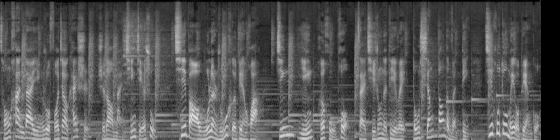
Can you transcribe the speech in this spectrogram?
从汉代引入佛教开始，直到满清结束，七宝无论如何变化，金银和琥珀在其中的地位都相当的稳定，几乎都没有变过。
